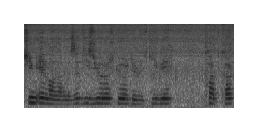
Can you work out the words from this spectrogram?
Şimdi elmalarımızı diziyoruz. Gördüğünüz gibi kat kat.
